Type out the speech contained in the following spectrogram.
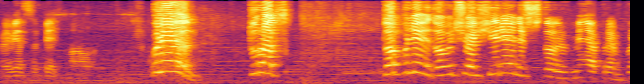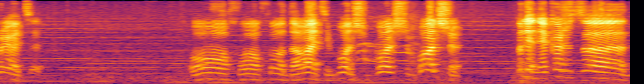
Овец опять мало. Блин! Дурацк... Да блин, да вы что, охерели что ли? В меня прям прете. Ох, ох, ох, давайте больше, больше, больше. Блин, я, кажется,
